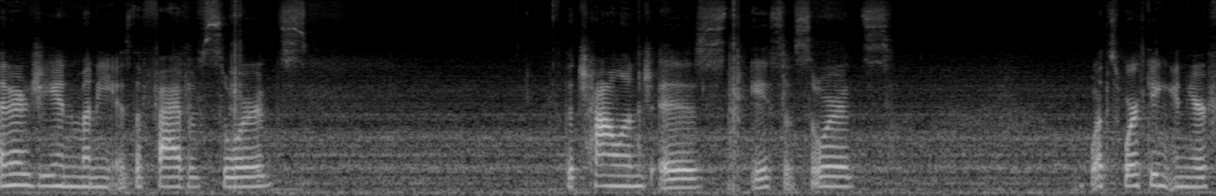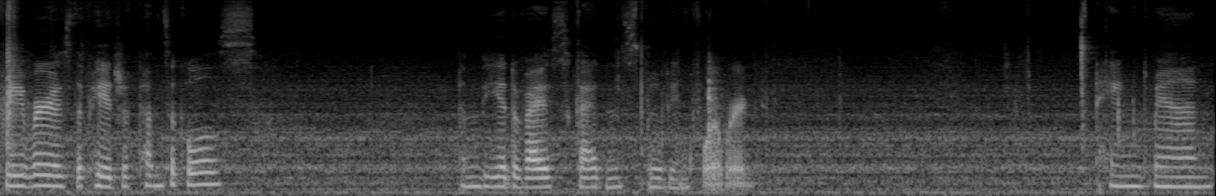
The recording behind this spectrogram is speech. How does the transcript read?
Energy and money is the Five of Swords. The challenge is Ace of Swords. What's working in your favor is the Page of Pentacles and the advice guidance moving forward. Hanged Man,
